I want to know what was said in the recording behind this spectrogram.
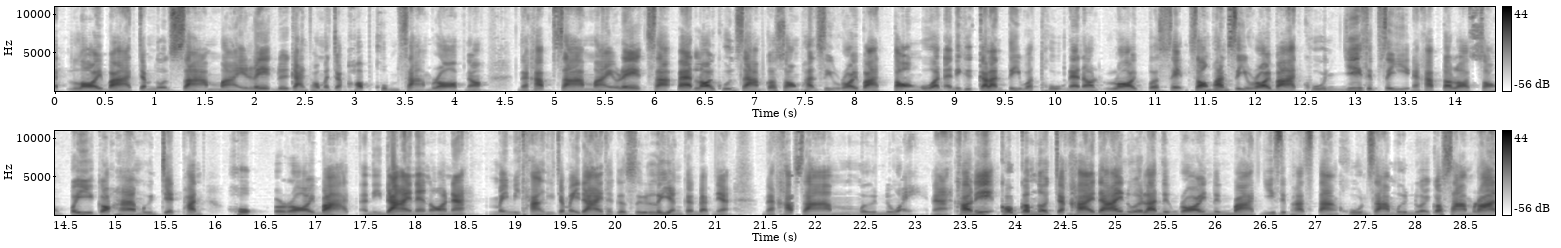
800 บาทจำนวน 3 หมายเลขด้วยกัน เพราะมันจะครอบคลุม 3 รอบเนาะนะครับ3หมายเลข 800คูณ3ก็ 2,400 บาทต่องวด อันนี้คือการันตีว่าถูกแน่นอน 100% 2,400 บาทคูณ 24 นะครับ ตลอด 2 ปีก็ 57,000 600 บาท อันนี้ได้แน่นอนนะ ไม่มีทางที่จะไม่ได้ถ้าเกิดซื้อเรียงกันแบบเนี้ยนะครับ30,000 หน่วยนะ คราวนี้ครบกำหนดจะขายได้หน่วยละ 101 บาท 25 สตางค์คูณ 30,000 หน่วยก็3ล้าน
